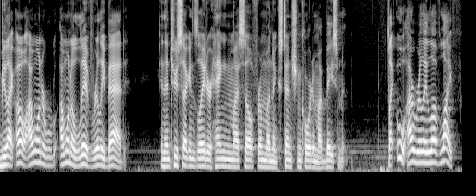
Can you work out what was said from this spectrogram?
be like, "Oh, I want to I want to live really bad." And then 2 seconds later hanging myself from an extension cord in my basement. Like, "Ooh, I really love life."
